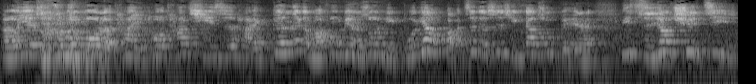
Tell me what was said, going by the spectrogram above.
然后耶稣这么摸了他以后，他其实 还跟那个麻风病人说：“你不要把这个事情告诉别人，你只要去祭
